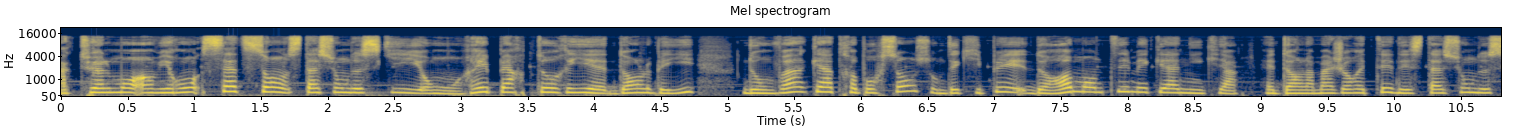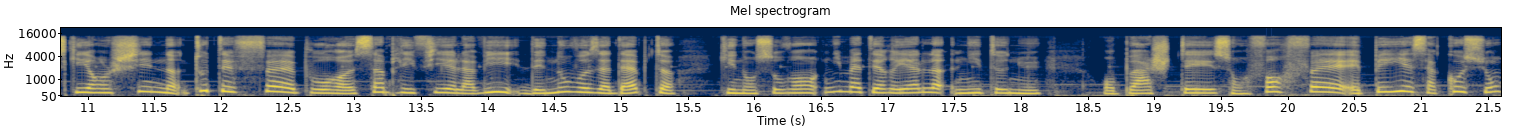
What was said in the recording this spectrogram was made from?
Actuellement, environ 700 stations de ski ont répertorié dans le pays, dont 24% sont équipées de remontées mécaniques. Et dans la majorité des stations de ski en Chine, tout est fait pour simplifier la vie des nouveaux adeptes qui n'ont souvent ni matériel ni tenue. On peut acheter son forfait et payer sa caution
